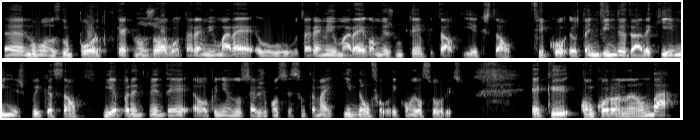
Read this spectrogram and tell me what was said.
uh, no 11 do Porto, porque é que não joga o Taremi e o, Marega, o Taremi e o Marega ao mesmo tempo e tal, e a questão ficou, eu tenho vindo a dar aqui a minha explicação, e aparentemente é a opinião do Sérgio Conceição também, e não falei com ele sobre isso. É que com Corona não dá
